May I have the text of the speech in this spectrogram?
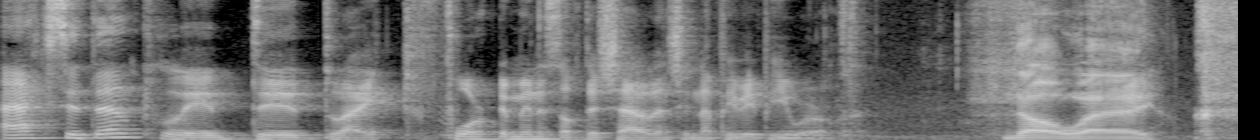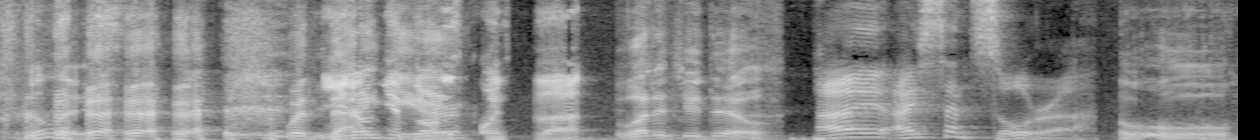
accidentally did like 40 minutes of the challenge in a PvP world. No way. Really? With you that don't get gear? bonus points for that. What did you do? I I sent Zulrah. Ooh.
